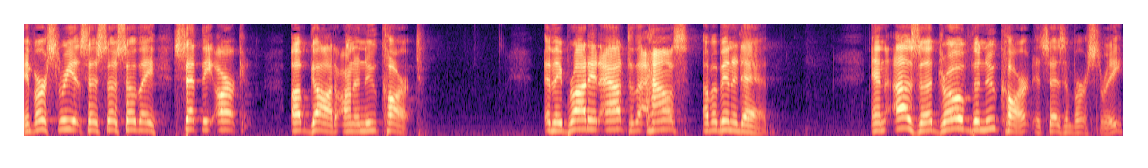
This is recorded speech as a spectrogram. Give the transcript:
In verse 3, it says, So, so they set the ark of God on a new cart. And they brought it out to the house of Abinadab. And Uzzah drove the new cart, it says in verse 3.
